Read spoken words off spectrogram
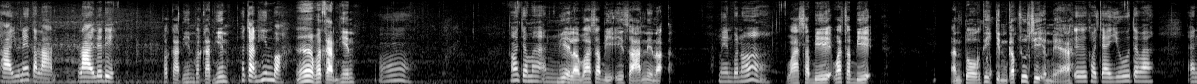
ขายอยู่ในตลาดหลายเลยเด้ผักกาดหินผักกาดหินผักกาดหินบ่เออผักกาดหินอ๋อเฮาจะมาอันนี่ละวาซาบิอีสานนี่ละแม่นบ่เนาะวาซาบิวาซาบิอันโตที่กินกับซูชิอันแหมเออเข้าใจอยู่แต่ว่า อัน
